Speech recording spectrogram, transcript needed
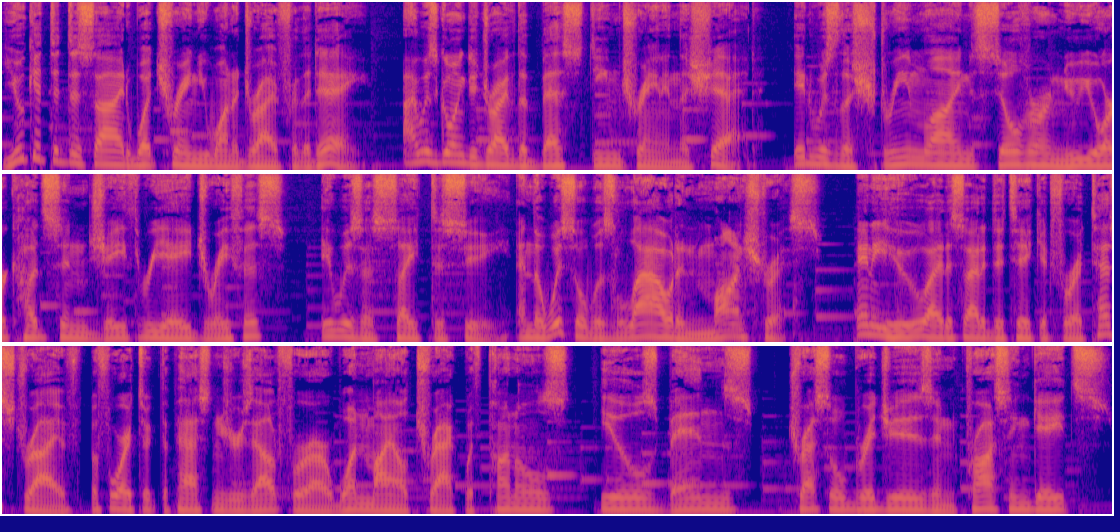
you get to decide what train you want to drive for the day. I was going to drive the best steam train in the shed. It was the streamlined silver New York Hudson J3A Dreyfuss. It was a sight to see, and the whistle was loud and monstrous. Anywho, I decided to take it for a test drive before I took the passengers out for our one mile track with tunnels, hills, bends, trestle bridges, and crossing gates.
